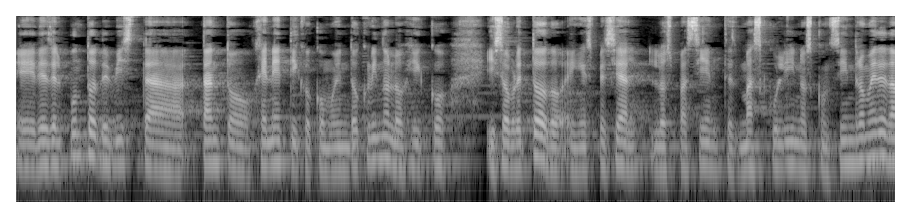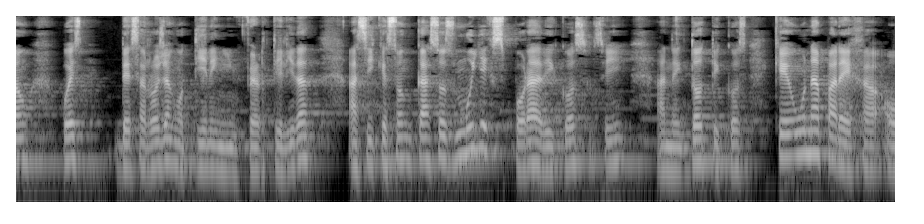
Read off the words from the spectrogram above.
eh, desde el punto de vista tanto genético como endocrinológico y sobre todo en especial los pacientes masculinos con síndrome de Down pues desarrollan o tienen infertilidad así que son casos muy esporádicos ¿sí? anecdóticos que una pareja o,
